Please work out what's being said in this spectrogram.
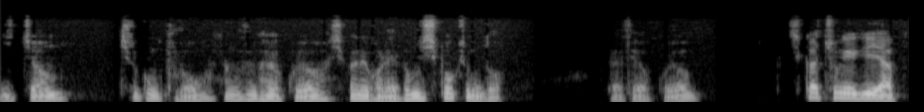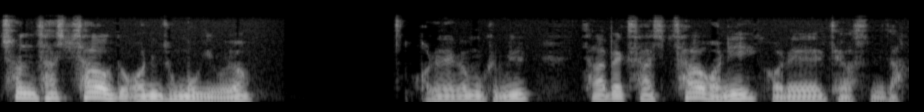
2.70% 상승하였고요. 시간의 거래금 10억 정도 되었고요. 시가총액이 약 1,044억 원인 종목이고요. 거래대금은 금일 444억 원이 거래되었습니다.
